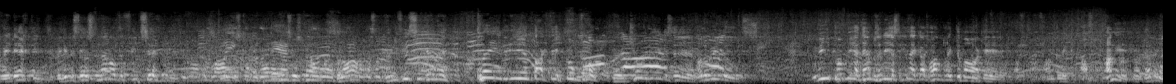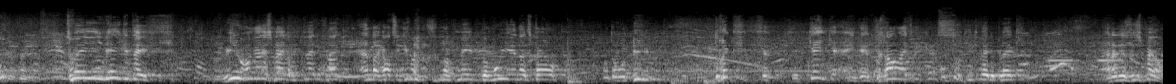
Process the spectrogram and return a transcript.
213. Ze beginnen steeds sneller te fietsen. De wagens bijna niet zo snel beladen als dat hun fietsen kunnen. 283 komt erop. Joe Nederse voor de Wheels. Wie probeert hem zijn eerste plek afhankelijk te maken? Afhankelijk, afhankelijk, wat heb ik hier? 290. Wie van Rijswijk op de tweede plek. En daar gaat zich iemand nog mee bemoeien in het spel. Want er wordt nu druk gekeken en gedraaid om tot die tweede plek. En dat is het spel.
